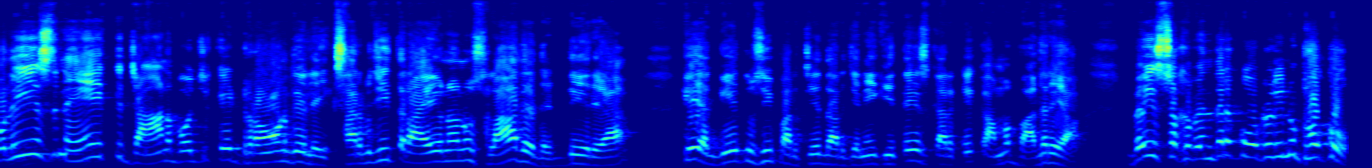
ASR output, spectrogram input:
ਪੁਲਿਸ ਨੇ ਇੱਕ ਜਾਣਬੁੱਝ ਕੇ ਡਰਾਉਣ ਦੇ ਲਈ ਸਰਬਜੀਤ ਰਾਏ ਉਹਨਾਂ ਨੂੰ ਸਲਾਹ ਦੇ ਦੇ- ਦੇ ਰਿਹਾ ਕਿ ਅੱਗੇ ਤੁਸੀਂ ਪਰਚੇ ਦਰਜ ਨਹੀਂ ਕੀਤੇ ਇਸ ਕਰਕੇ ਕੰਮ ਵੱਧ ਰਿਹਾ। ਬਈ ਸੁਖਵਿੰਦਰ ਕੋਟਲੀ ਨੂੰ ਠੋਕੋ।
